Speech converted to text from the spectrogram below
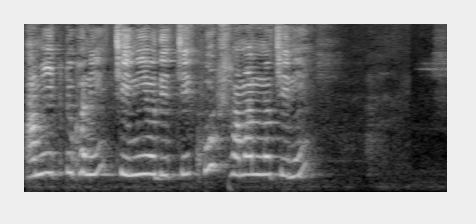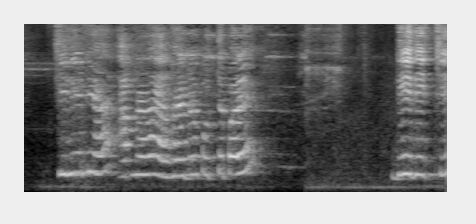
আমি একটুখানি চিনিও দিচ্ছি, খুব সামান্য চিনি। চিনিটা আপনারা অ্যাভয়েডও করতে পারেন। দিয়ে দিচ্ছি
